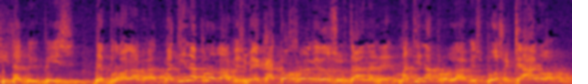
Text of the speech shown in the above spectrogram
Τι θα του πεις; Δεν πρόλαβα. Μα τι να προλάβεις; Με 100 χρόνια δεν σου φτάνανε. Μα τι να προλάβεις; Πόσα κι άλλο;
